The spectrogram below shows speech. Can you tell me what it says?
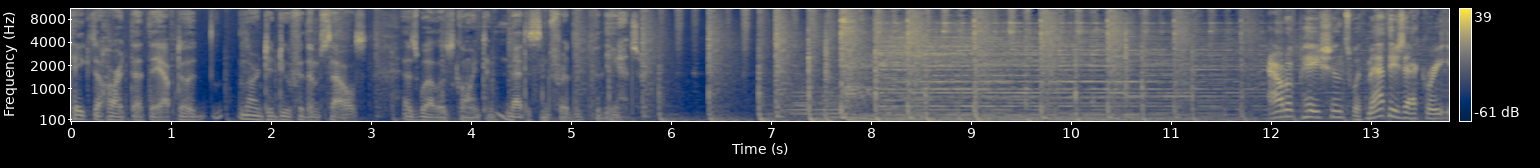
take to heart that they have to learn to do for themselves, as well as going to medicine for the for the answer. Out of Patients with Matthew Zachary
